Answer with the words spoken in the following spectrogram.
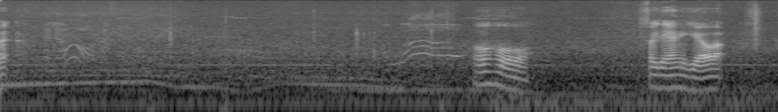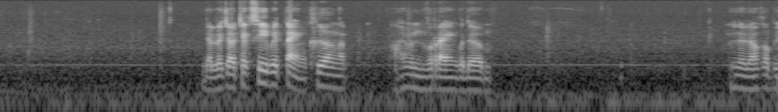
นะ อ้โห ไฟแดงอีกแล้วอะเดี๋ยวเราจะแท็กซี่ไปแต่งเครื่องครับเอาให้มันแรงกว่าเดิม แล้วเราก็ไป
